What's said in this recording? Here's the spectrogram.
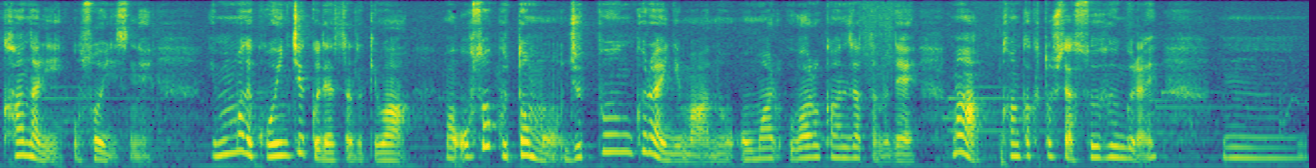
かなり遅いですね。今までコインチェックでやってた時は、まあ、遅くとも10分くらいにまああの終わる終わる感じだったのでまあ感覚としては数分ぐらい。うーん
